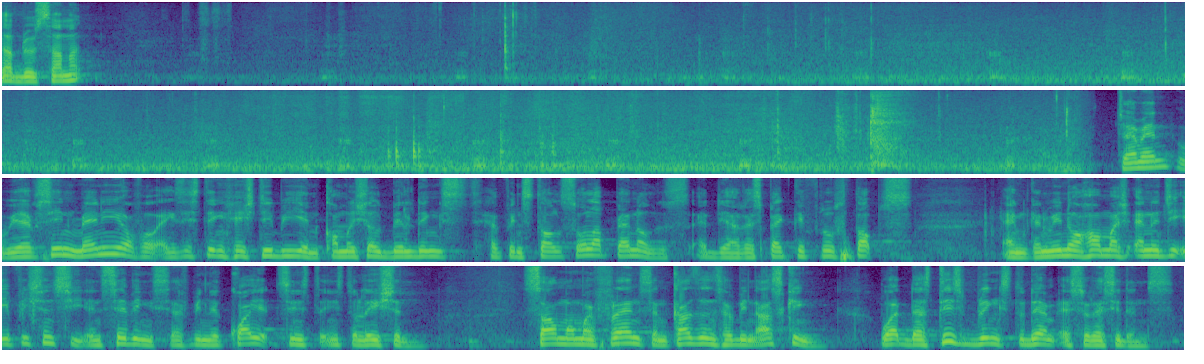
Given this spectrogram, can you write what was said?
Abdul Samad. Chairman, we have seen many of our existing HDB and commercial buildings have installed solar panels at their respective rooftops. And can we know how much energy efficiency and savings have been acquired since the installation? Some of my friends and cousins have been asking, what does this bring to them as residents?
